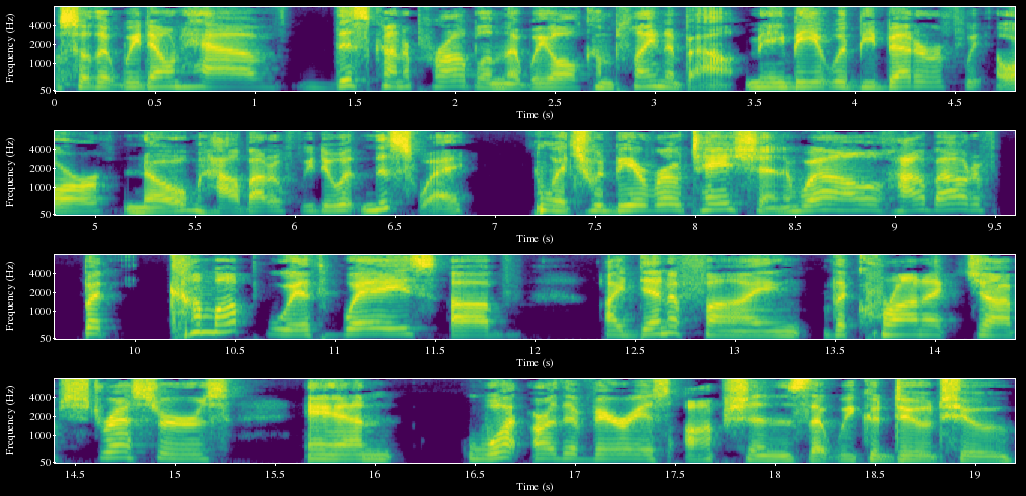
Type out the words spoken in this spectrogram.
so that we don't have this kind of problem that we all complain about? Maybe it would be better if we, or no, how about if we do it in this way, which would be a rotation? Well, how about if, but come up with ways of identifying the chronic job stressors and what are the various options that we could do to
